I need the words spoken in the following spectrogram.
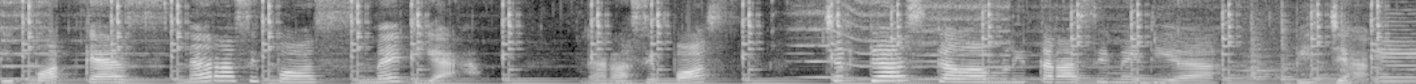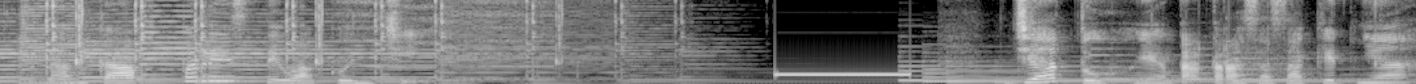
di podcast Narasi Pos Media. Narasi Pos, cerdas dalam literasi media, bijak menangkap peristiwa kunci. Jatuh yang tak terasa sakitnya,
